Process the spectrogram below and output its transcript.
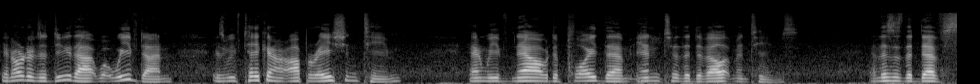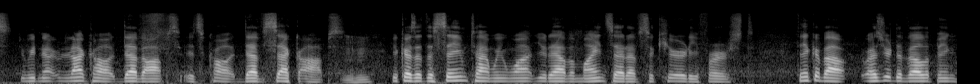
In order to do that, what we've done is we've taken our operation team and we've now deployed them into the development teams and this is the devs we not, we not call it DevOps, it's called DevSecOps Mm-hmm. because at the same time we want you to have a mindset of security first. Think about as you're developing,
